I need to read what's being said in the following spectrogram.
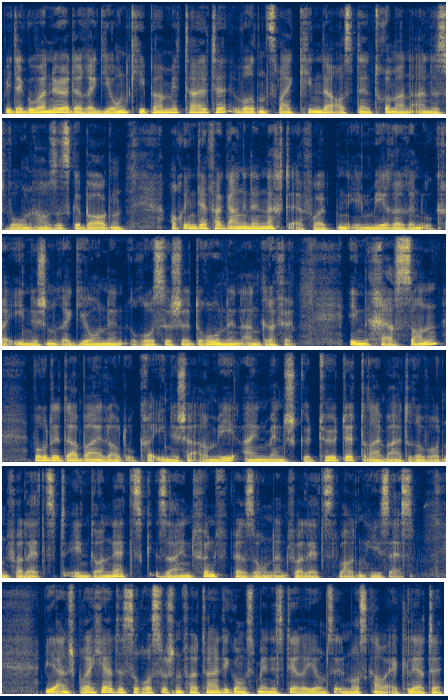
Wie der Gouverneur der Region Kipa mitteilte, wurden zwei Kinder aus den Trümmern eines Wohnhauses geborgen. Auch in der vergangenen Nacht erfolgten in mehreren ukrainischen Regionen russische Drohnenangriffe. In Cherson wurde dabei laut ukrainischer Armee ein Mensch getötet, drei weitere wurden verletzt. In Donetsk seien fünf Personen Personen verletzt worden, hieß es. Wie ein Sprecher des russischen Verteidigungsministeriums in Moskau erklärte,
